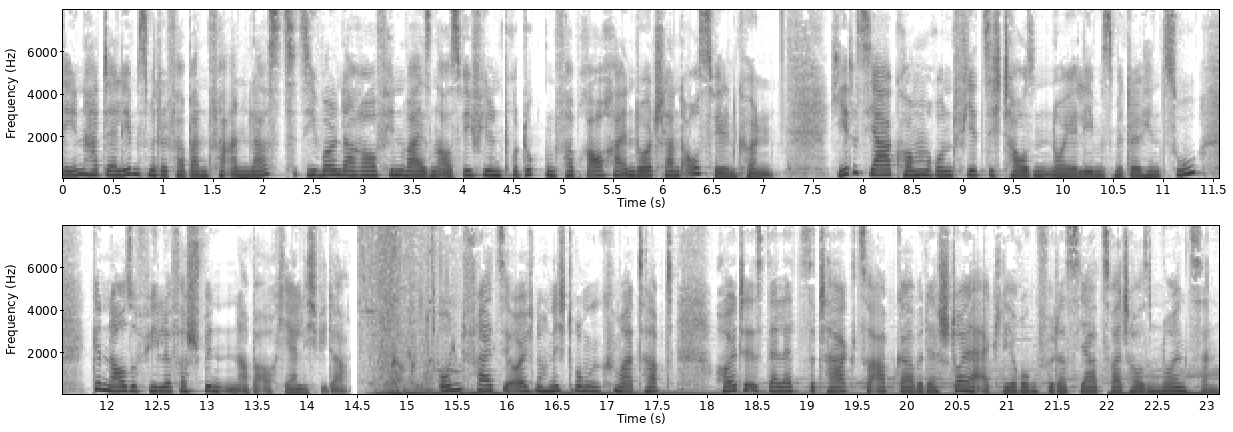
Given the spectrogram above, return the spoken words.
Den hat der Lebensmittelverband veranlasst. Sie wollen darauf hinweisen, aus wie vielen Produkten Verbraucher in Deutschland auswählen können. Jedes Jahr kommen rund 40.000 neue Lebensmittel hinzu. Genauso viele verschwinden aber auch jährlich wieder. Und falls ihr euch noch nicht drum gekümmert habt, heute ist der letzte Tag zur Abgabe der Steuererklärung für das Jahr 2019.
